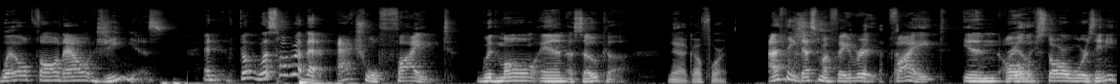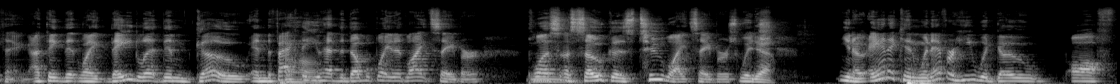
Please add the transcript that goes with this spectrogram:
well thought out genius. And Phil, let's talk about that actual fight with Maul and Ahsoka. yeah, go for it. I think that's my favorite fight in all Really? of Star Wars anything. I think that like they let them go and the fact Uh-huh. that you had the double bladed lightsaber plus Ahsoka's two lightsabers, which Mm. Yeah. you know, Anakin whenever he would go off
